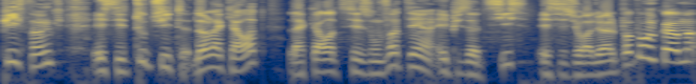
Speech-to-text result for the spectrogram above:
P-Funk et c'est tout de suite dans la carotte, la carotte saison 21 épisode 6 et c'est sur radioalpop.com.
